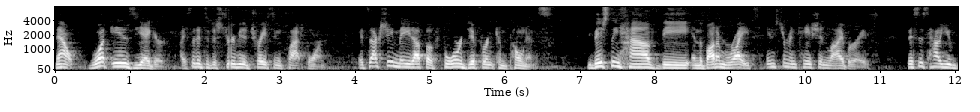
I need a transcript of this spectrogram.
Now, what is Jaeger? I said it's a distributed tracing platform. It's actually made up of four different components. You basically have the, in the bottom right, instrumentation libraries. This is how you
